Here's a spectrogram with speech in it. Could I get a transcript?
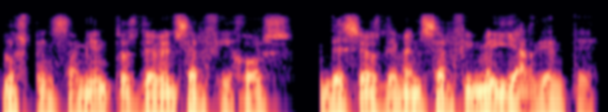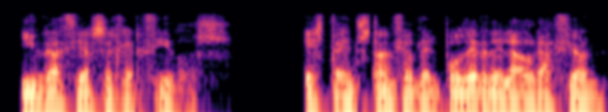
Los pensamientos deben ser fijos, deseos deben ser firme y ardiente, y gracias ejercidos. Esta instancia del poder de la oración,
